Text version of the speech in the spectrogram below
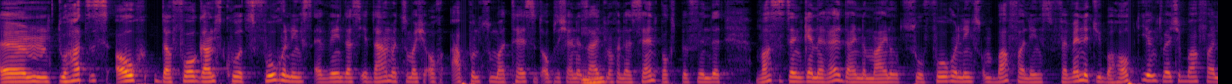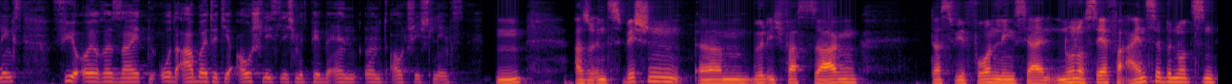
Ähm, du hattest auch davor ganz kurz Forenlinks erwähnt, dass ihr damit zum Beispiel auch ab und zu mal testet, ob sich eine mhm. Seite noch in der Sandbox befindet. Was ist denn generell deine Meinung zu Forenlinks und Bufferlinks? Verwendet ihr überhaupt irgendwelche Bufferlinks für eure Seiten oder arbeitet ihr ausschließlich mit PBN und Outreach-Links? Mhm. Also inzwischen ähm, würde ich fast sagen, dass wir vorn links ja nur noch sehr vereinzelt benutzen.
